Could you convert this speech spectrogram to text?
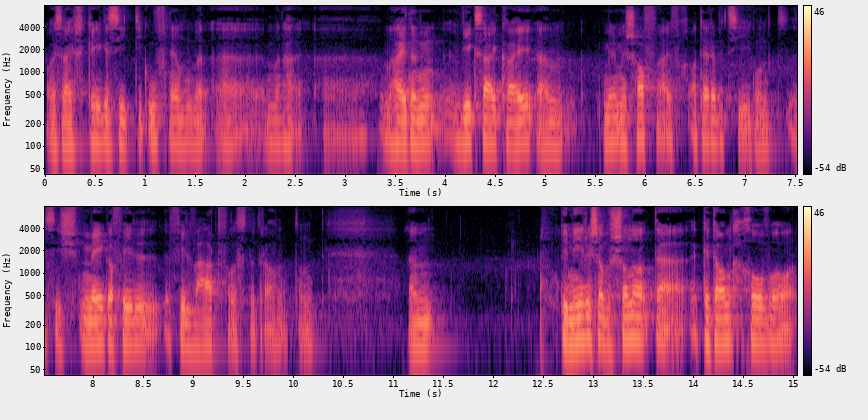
uns eigentlich gegenseitig aufnehmen. Und wir, äh, wir, äh, wir haben dann, wie gesagt, hey, ähm, wir, wir arbeiten einfach an dieser Beziehung und es ist mega viel, viel Wertvolles daran. Und, ähm, bei mir ist aber schon noch der Gedanke gekommen, wo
